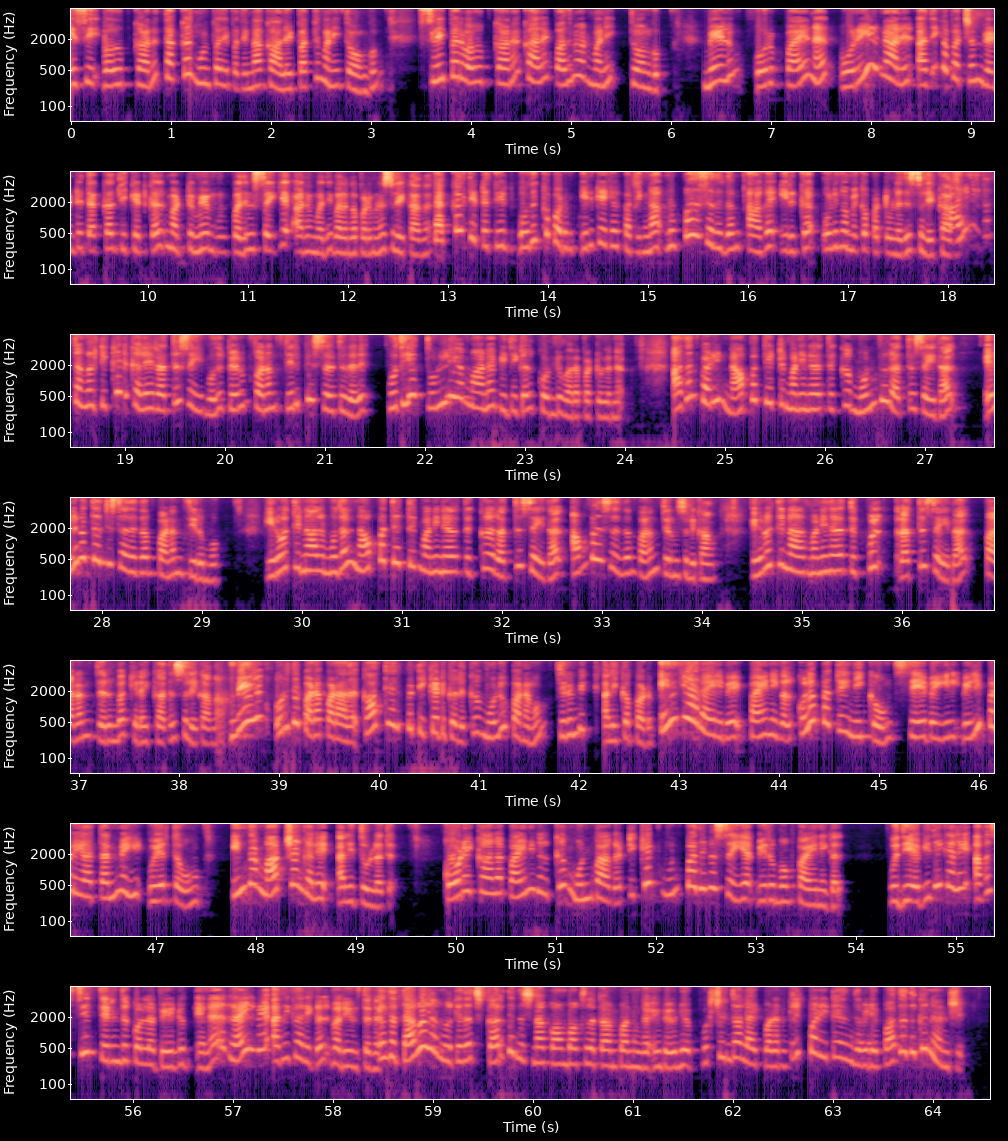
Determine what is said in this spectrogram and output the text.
ஏசி வகுப்புக்கான தக்கல் முன்பதிவு பார்த்தீங்கன்னா காலை பத்து மணி துவங்கும். ஸ்லீப்பர் வகுப்புக்கான காலை பதினோரு மணி துவங்கும். மேலும் ஒரு பயனர் ஒரே நாளில் அதிகபட்சம் ரெண்டு தக்கல் டிக்கெட்கள் மட்டுமே முன்பதிவு செய்ய அனுமதி வழங்கப்படும் சொல்லியிருக்காங்க. தக்கல் திட்டத்தில் ஒதுக்கப்படும் இருக்கைகள் பாத்தீங்கன்னா முப்பது சதவீதம் ஆக இருக்க ஒழுங்கமைக்கப்பட்டுள்ளது சொல்லியிருக்காங்க. பயணிகள் தங்கள் டிக்கெட்டுகளை ரத்து செய்யும் போது பெரும் பணம் திருப்பி செலுத்துவதில் புதிய துல்லியமான விதிகள் கொண்டு வரப்பட்டுள்ளன. அதன்படி நாற்பத்தி எட்டு மணி நேரத்துக்கு முன்பு ரத்து செய்தால் எழுபத்தஞ்சு சதவீதம் பணம் திரும்பும். இருபத்தி நாலு முதல் நாற்பத்தி எட்டு மணி நேரத்துக்கு ரத்து செய்தால் ஐம்பது சதவீதம் பணம் திரும்ப சொல்லிருக்காங்க இருபத்தி நாலு மணி நேரத்துக்குள் ரத்து செய்தால் பணம் திரும்ப கிடைக்காதுன்னு சொல்லியிருக்காங்க. மேலும் உறுதிப்படப்படாத காத்திருப்பு டிக்கெட்டுகளுக்கு முழு பணமும் திரும்பி அளிக்கப்படும். இந்திய ரயில்வே பயணிகள் குழப்பத்தை நீக்கவும் சேவையில் வெளிப்படையா தன்மையை உயர்த்தவும் இந்த மாற்றங்களை அளித்துள்ளது. கோடைக்கால பயணிகளுக்கு முன்பாக டிக்கெட் முன்பதிவு செய்ய விரும்பும் பயணிகள் புதிய விதிகளை அவசியம் தெரிந்து கொள்ள வேண்டும் என ரயில்வே அதிகாரிகள் வலியுறுத்தினர். இந்த தகவல் உங்களுக்கு ஏதாச்சும் கருத்து இருந்துச்சுன்னா காம்பாக்ஸ்ல கமெண்ட் பண்ணுங்க. இந்த வீடியோ பிடிச்சிருந்தா லைக் பட்டன் கிளிக் பண்ணிட்டு இந்த வீடியோ பார்த்ததுக்கு நன்றி.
